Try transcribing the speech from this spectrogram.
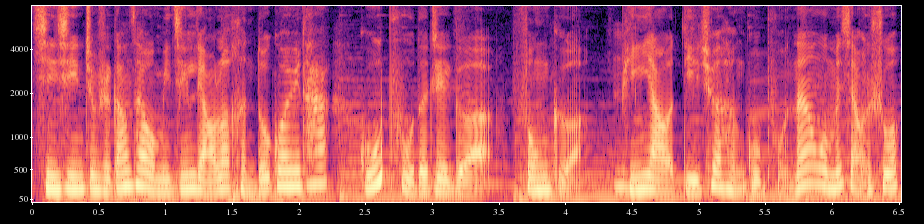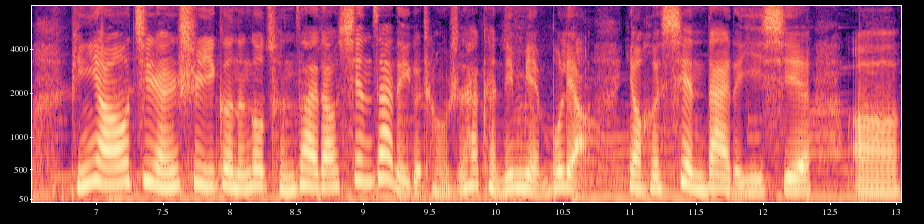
星星，就是刚才我们已经聊了很多关于它古朴的这个风格，平遥的确很古朴。那我们想说，平遥既然是一个能够存在到现在的一个城市，它肯定免不了要和现代的一些呃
